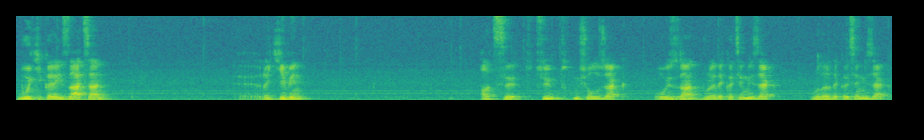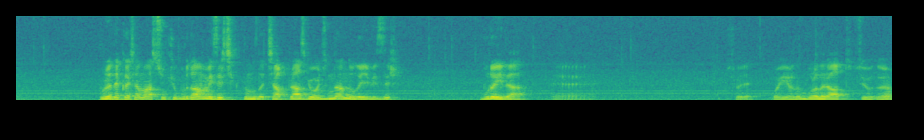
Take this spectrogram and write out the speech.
bu iki kareyi zaten e, rakibin atı tutmuş olacak. O yüzden buraya da kaçamayacak. Buralara da kaçamayacak. Burada kaçamaz çünkü buradan vezir çıktığımızda çapraz gördüğünden dolayı vezir. Burayı da şöyle koyalım. Buraları at tutuyordu.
